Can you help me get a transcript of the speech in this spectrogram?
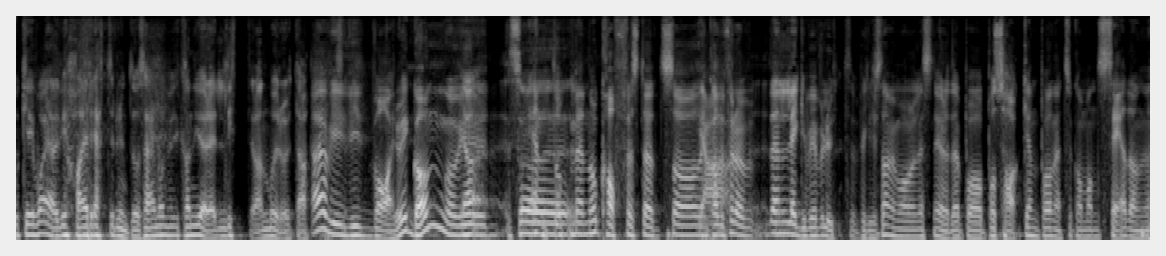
ok, hva er det vi har rett rundt oss her nå vi kan gjøre litt moro ut av. Ja, vi, vi var jo i gang, og vi Ja, så- endte opp med noen kaffestunts. Så Den, Ja. kan du prøve, den legger vi vel ut, Kristian. Vi må nesten gjøre det på, på saken på nett, så kan man se den.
